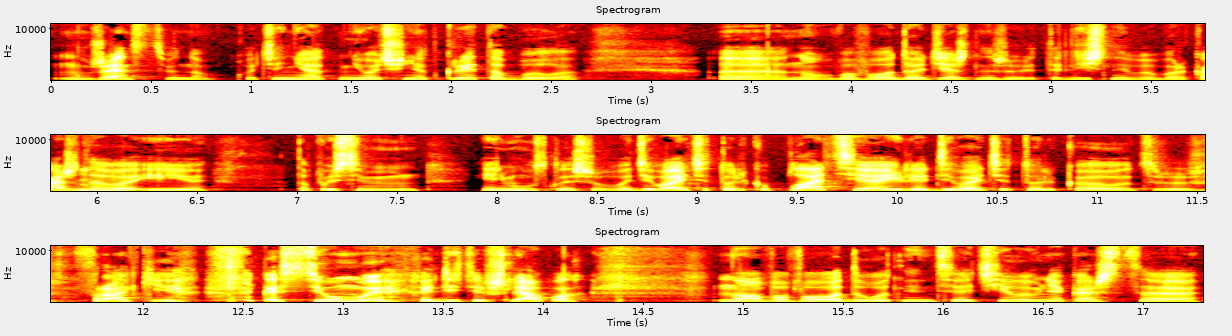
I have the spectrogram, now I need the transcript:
ну, женственно, хоть и не, не очень открыто было. Э, ну, по поводу одежды, же, это личный выбор каждого, mm-hmm. и допустим, я не могу сказать, что вы одевайте только платья или одевайте только вот э, фраки, костюмы, ходите в шляпах. Но по поводу вот инициативы, мне кажется,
